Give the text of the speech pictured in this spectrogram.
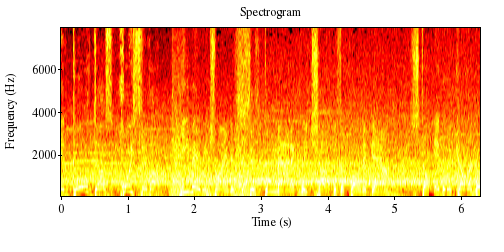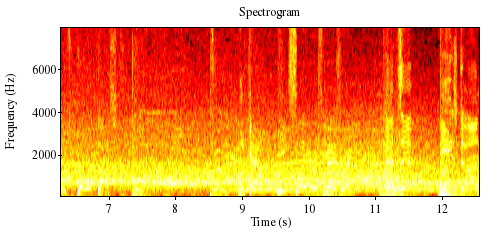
And Goldust hoists him up. He may be trying to systematically chop his opponent down. Start into the cover goes Goldust. Look out. Heath Slater is measuring. That's it. He's done.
